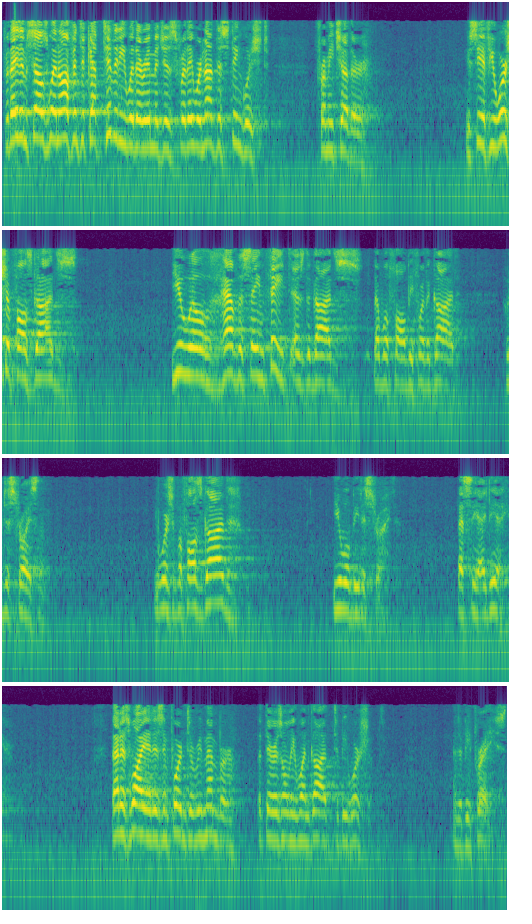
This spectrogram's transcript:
For they themselves went off into captivity with their images, for they were not distinguished from each other. You see, if you worship false gods, you will have the same fate as the gods that will fall before the God who destroys them. You worship a false God, you will be destroyed. That's the idea here. That is why it is important to remember that there is only one God to be worshiped and to be praised.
